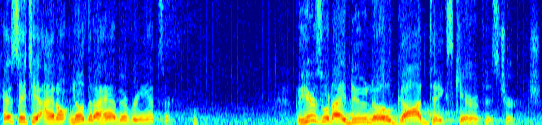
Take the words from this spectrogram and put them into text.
Can I say to you, I don't know that I have every answer. But here's what I do know God takes care of his church.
